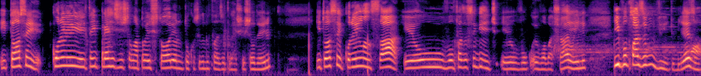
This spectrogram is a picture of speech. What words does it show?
Então, assim, quando ele, ele tem pré-registro lá pela história, eu não tô conseguindo fazer o pré-registro dele. Então, assim, quando ele lançar, eu vou fazer o seguinte: eu vou, eu vou abaixar ele e vou fazer um vídeo, beleza?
